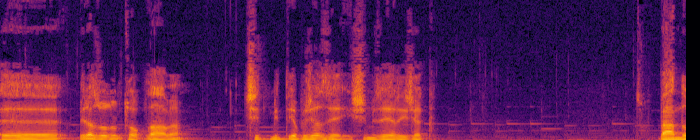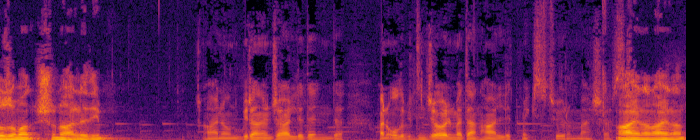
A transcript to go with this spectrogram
Ee, biraz odun topla abi. Çit mit yapacağız ya işimize yarayacak. Ben de o zaman şunu halledeyim. Aynen onu bir an önce halledelim de. Hani olabildiğince ölmeden halletmek istiyorum ben şahsen. Aynen aynen.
